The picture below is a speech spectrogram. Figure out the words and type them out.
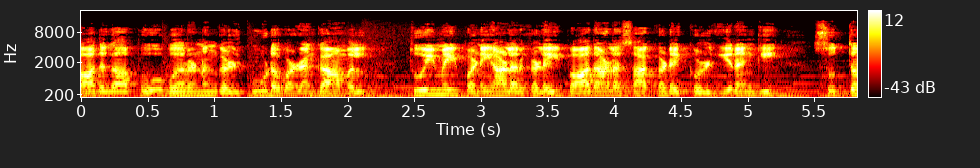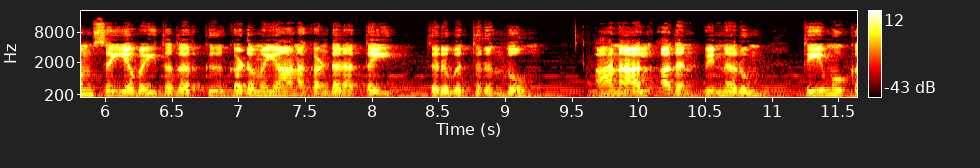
பாதுகாப்பு உபகரணங்கள் கூட வழங்காமல் தூய்மை பணியாளர்களை பாதாள சாக்கடைக்குள் இறங்கி சுத்தம் செய்ய வைத்ததற்கு கடுமையான கண்டனத்தை தெரிவித்திருந்தோம். ஆனால் அதன் பின்னரும் திமுக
